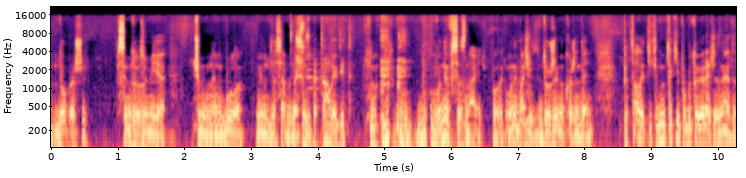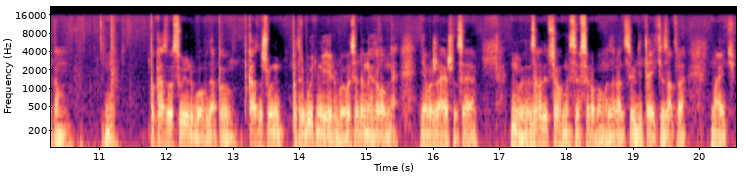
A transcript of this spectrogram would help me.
добре, що син зрозуміє, чому мене не було. Він для себе дасть Щось питали діти. Ну, вони все знають. Вони бачать дружину кожен день. Питали тільки ну, такі побутові речі, знаєте, там. Ну, показували свою любов, да, показували, що вони потребують моєї любові. Це для них головне. Я вважаю, що це ну, заради цього ми це все робимо, заради цих дітей, які завтра мають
